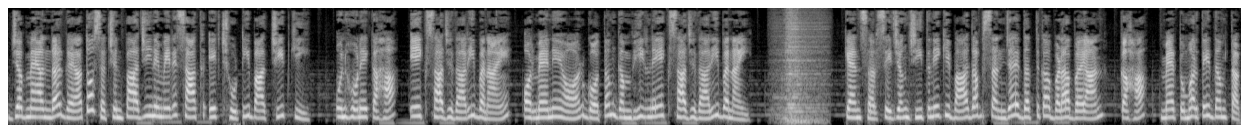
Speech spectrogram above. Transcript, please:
जब मैं अंदर गया तो सचिन पाजी ने मेरे साथ एक छोटी बातचीत की। उन्होंने कहा एक साझेदारी बनाएँ और मैंने और गौतम गंभीर ने एक साझेदारी बनाई। कैंसर से जंग जीतने के बाद अब संजय दत्त का बड़ा बयान, कहा, मैं तो मरते दम तक।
